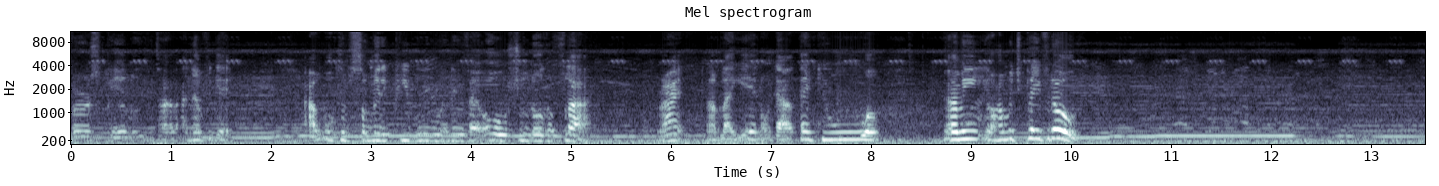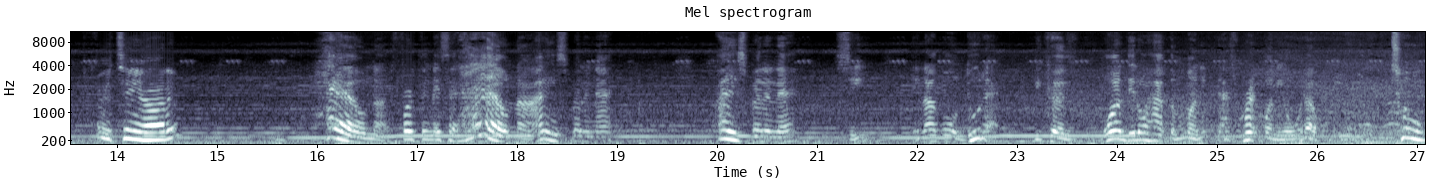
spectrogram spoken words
first pair of Louis Vuitton. I never forget. I walked up to so many people and they was like, "Oh, shoot, those are fly," right? I'm like, "Yeah, no doubt, thank you." I mean, yo, how much you pay for those? Fifteen hundred. Hell no. Nah. First thing they said, hell no, nah, I ain't spending that. I ain't spending that. See, they're not gonna do that because one, they don't have the money. That's rent money or whatever. Two,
